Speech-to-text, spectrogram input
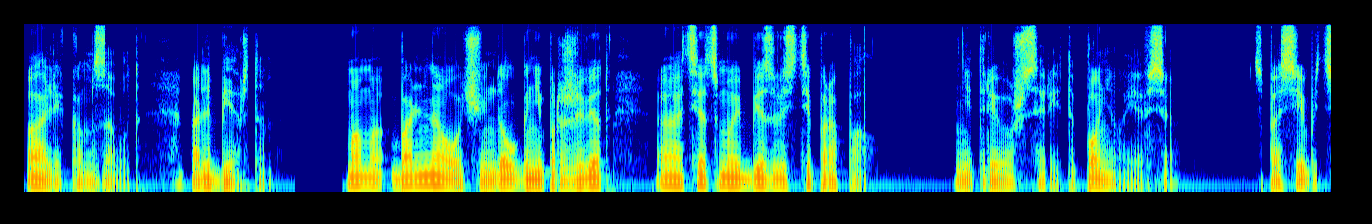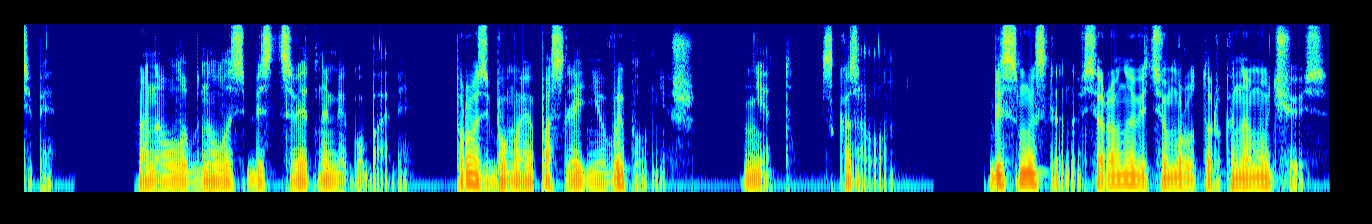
Аликом зовут, Альбертом. Мама больна очень, долго не проживет, а отец мой без вести пропал. Не тревожься, Рита, понял я все. Спасибо тебе». Она улыбнулась бесцветными губами. «Просьбу мою последнюю выполнишь?» «Нет», — сказал он. Бессмысленно, все равно ведь умру, только намучаюсь.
